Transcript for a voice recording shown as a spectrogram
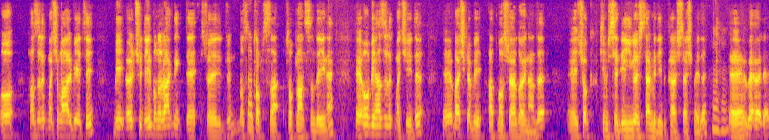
o hazırlık maçı mağlubiyeti bir ölçü değil. Bunu Ragnick de söyledi dün basın topla- toplantısında yine. E, o bir hazırlık maçıydı. E, başka bir atmosferde oynandı. E, çok kimsenin ilgi göstermediği bir karşılaşmaydı. Hı hı. E, ve öyle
